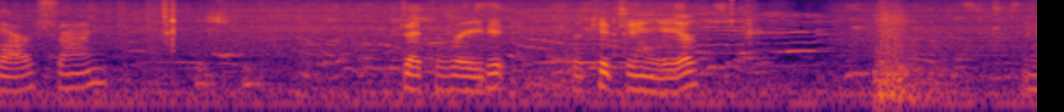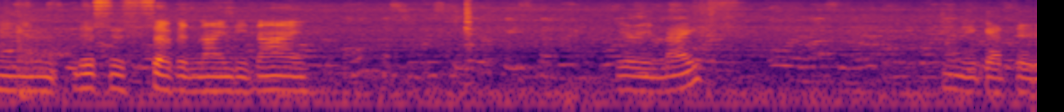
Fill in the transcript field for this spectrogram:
bar sign decorated for kitchenware. And this is $7.99. Very nice. And they got their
